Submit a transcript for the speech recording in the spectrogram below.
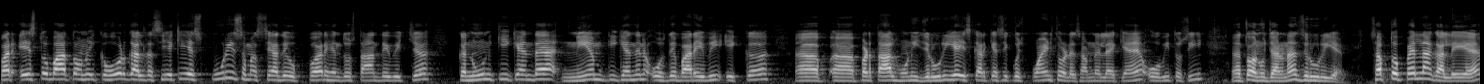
ਪਰ ਇਸ ਤੋਂ ਬਾਅਦ ਤੁਹਾਨੂੰ ਇੱਕ ਹੋਰ ਗੱਲ ਦੱਸੀਏ ਕਿ ਇਸ ਪੂਰੀ ਸਮੱਸਿਆ ਦੇ ਉੱਪਰ ਹਿੰਦੁਸਤਾਨ ਦੇ ਵਿੱਚ ਕਾਨੂੰਨ ਕੀ ਕਹਿੰਦਾ ਨਿਯਮ ਕੀ ਕਹਿੰਦੇ ਨੇ ਉਸ ਦੇ ਬਾਰੇ ਵੀ ਇੱਕ ਪੜਤਾਲ ਹੋਣੀ ਜ਼ਰੂਰੀ ਹੈ। ਇਸ ਕਰਕੇ ਅਸੀਂ ਕੁਝ ਪੁਆਇੰਟਸ ਤੁਹਾਡੇ ਸਾਹਮਣੇ ਲੈ ਕੇ ਆਏ ਹਾਂ, ਉਹ ਵੀ ਤੁਸੀਂ ਤੁਹਾਨੂੰ ਜਾਣਨਾ ਜ਼ਰੂਰੀ ਹੈ। ਸਭ ਤੋਂ ਪਹਿਲਾਂ ਗੱਲ ਇਹ ਹੈ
